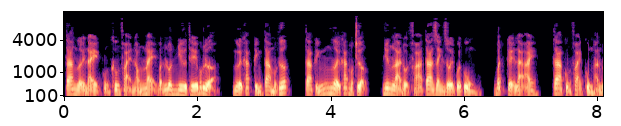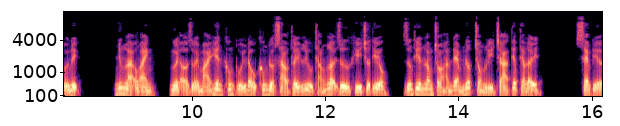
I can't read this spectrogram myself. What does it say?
ta người này cũng không phải nóng nảy vẫn luôn như thế bốc lửa, người khác kính ta một thước, ta kính người khác một trượng, nhưng là đột phá ta danh giới cuối cùng, bất kể là ai, ta cũng phải cùng hắn đối nghịch. Nhưng là ông anh, người ở dưới mái hiên không túi đầu không được sao thấy lưu thắng lợi dư khí chưa tiêu dương thiên long cho hắn đem nước trong ly trà tiếp theo đầy. Xem kìa,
